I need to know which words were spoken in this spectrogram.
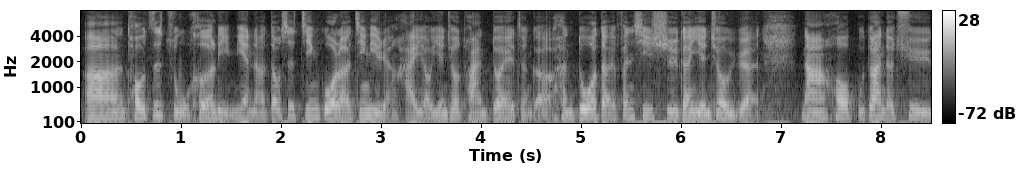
呃投资组合里面呢，都是经过了经理人还有研究团队，整个很多的分析师跟研究员。然后不断的去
